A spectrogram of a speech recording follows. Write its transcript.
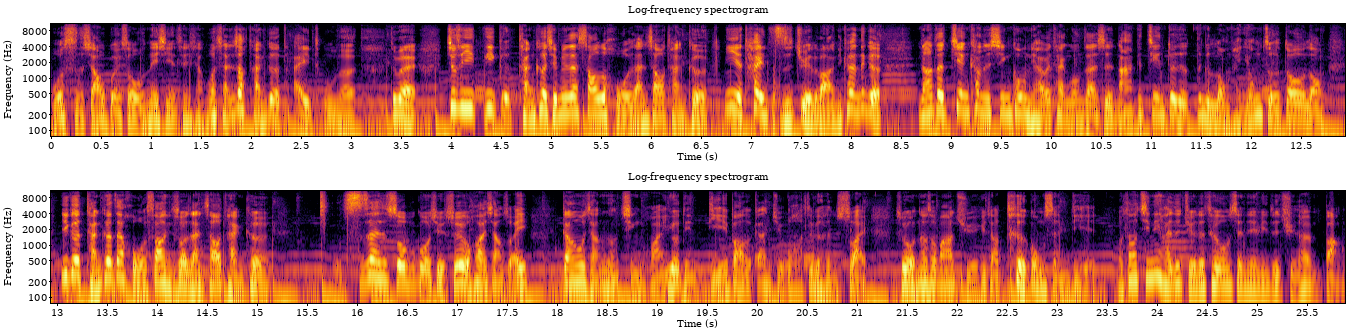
我死小鬼的时候，我内心也曾想，我燃烧坦克太土了，对不对？就是一一个坦克前面在烧着火，燃烧坦克，你也太直觉了吧？你看那个拿着剑看着星空，你还会太空战士拿个剑对着那个龙，勇者斗恶龙，一个坦克在火烧，你说燃烧坦克？实在是说不过去，所以我后来想说，哎，刚刚我讲那种情怀，又有点谍报的感觉，哇，这个很帅，所以我那时候帮他取了一个叫“特工神谍”。我到今天还是觉得“特工神谍”的名字取得很棒，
